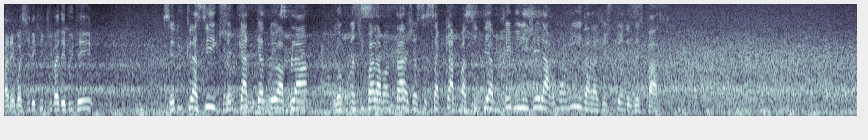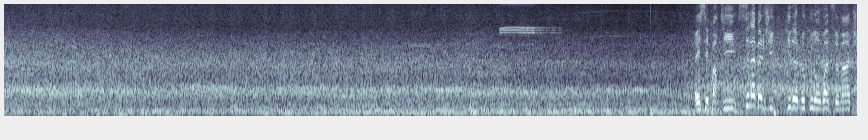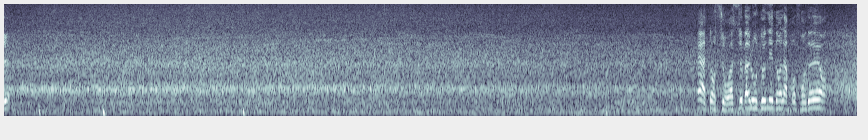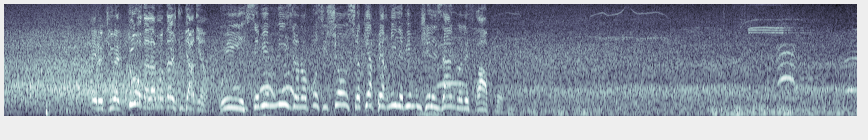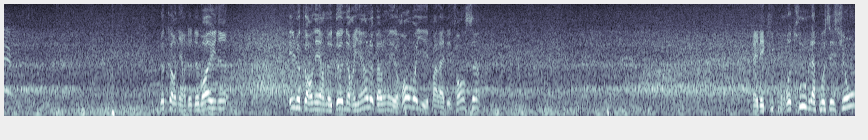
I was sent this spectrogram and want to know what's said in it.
Allez, voici l'équipe qui va débuter. C'est du classique, ce 4-4-2 à plat. Le principal avantage, c'est sa capacité à privilégier l'harmonie dans la gestion des espaces. Et c'est parti, c'est la Belgique qui donne le coup d'envoi de ce match. Et attention à ce ballon donné dans la profondeur. Et le duel tourne à l'avantage du gardien. Oui, il s'est bien mis en opposition, ce qui a permis de bien bouger les angles des frappes. Le corner de De Bruyne. Et le corner ne donne rien. Le ballon est renvoyé par la défense. Et l'équipe retrouve la possession.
